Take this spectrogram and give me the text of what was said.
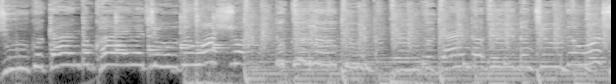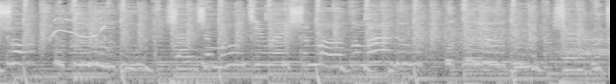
如果感到快乐就跟我说，咕咕噜咕；如果感到郁闷就跟我说，咕咕噜咕。想想母鸡为什么过马路，咕咕噜咕。睡不着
